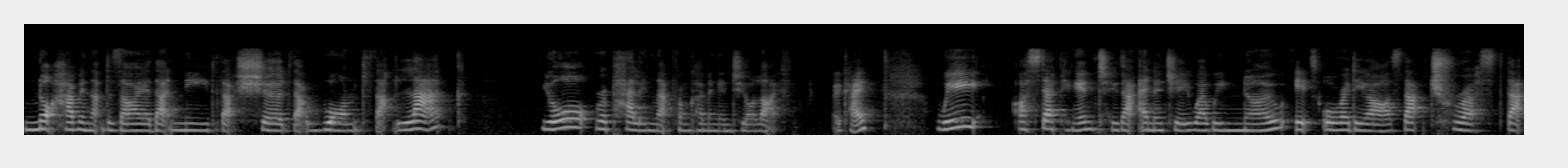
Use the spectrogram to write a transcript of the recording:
not having that desire, that need, that should, that want, that lack, you're repelling that from coming into your life. Okay? We are stepping into that energy where we know it's already ours, that trust, that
